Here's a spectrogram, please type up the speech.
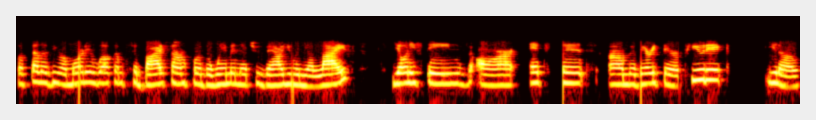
for fellas, you are more than welcome to buy some for the women that you value in your life. Yoni steams are excellent. Um, they're very therapeutic. You know,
